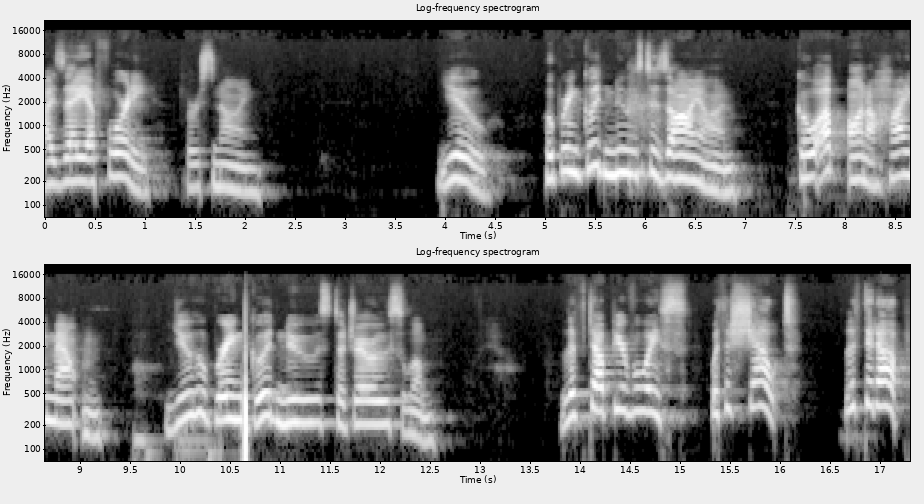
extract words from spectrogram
Isaiah 40, verse 9. You who bring good news to Zion, go up on a high mountain. You who bring good news to Jerusalem, lift up your voice with a shout. Lift it up.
